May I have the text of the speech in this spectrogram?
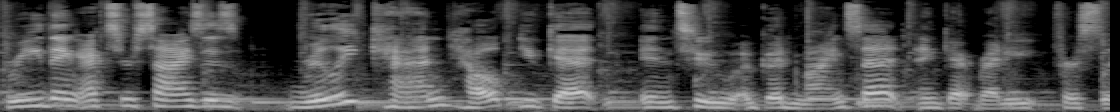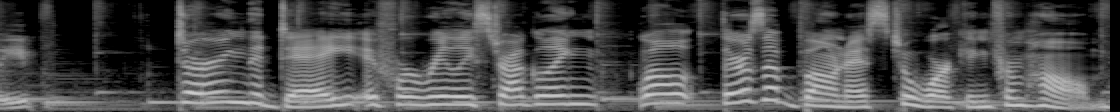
breathing exercises really can help you get into a good mindset and get ready for sleep. During the day, if we're really struggling, well, there's a bonus to working from home.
